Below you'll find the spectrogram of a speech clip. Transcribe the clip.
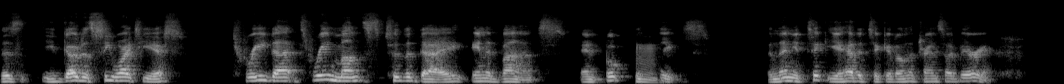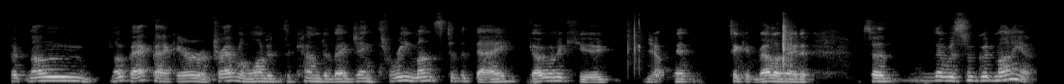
there's you go to CYTS three day, three months to the day in advance and book the seats, and then you ticket. You had a ticket on the Trans Siberian, but no no backpacker or traveler wanted to come to Beijing three months to the day, go in a queue, Yep. get ticket validated. So there was some good money in it,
